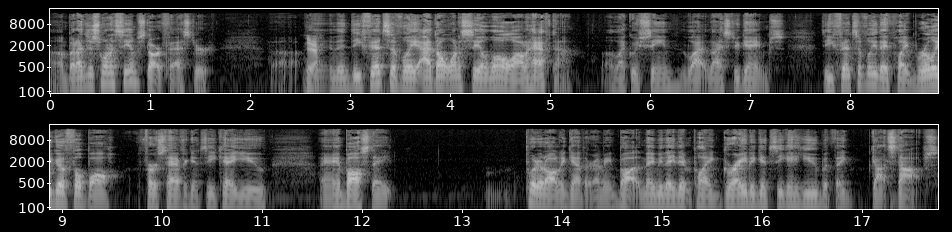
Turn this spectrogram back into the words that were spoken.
Uh, but I just want to see them start faster. Yeah. And then defensively, I don't want to see a lull out of halftime, uh, like we've seen last two games. Defensively, they played really good football first half against EKU and Ball State. Put it all together. I mean, maybe they didn't play great against EKU, but they got stops,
